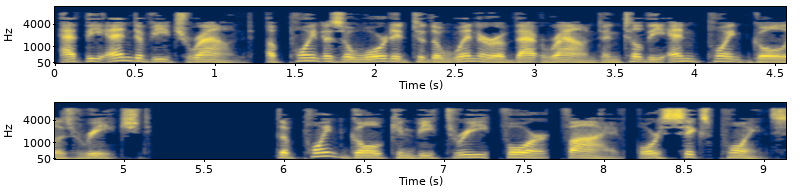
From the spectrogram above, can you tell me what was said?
At the end of each round, a point is awarded to the winner of that round until the end point goal is reached. The point goal can be 3, 4, 5, or 6 points.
